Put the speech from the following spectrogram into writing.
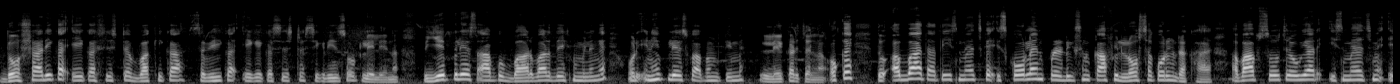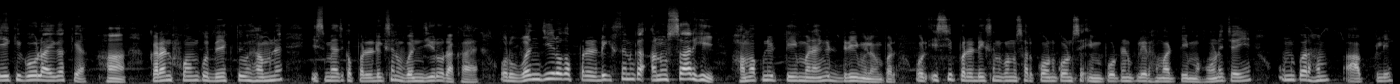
दोशारी का एक असिस्ट है, बाकी का सभी का एक एक असिस्ट है स्क्रीनशॉट ले लेना। तो ये प्लेयर्स आपको बार बार देखने मिलेंगे और इन्हीं प्लेयर्स को आप अपनी टीम में लेकर चलना ओके तो अब बात आती है इस मैच का स्कोर लाइन प्रडिक्शन काफ़ी लो स्कोरिंग रखा है। अब आप सोच रहे हो यार, इस मैच में एक ही गोल आएगा क्या? हाँ करंट फॉर्म को देखते हुए हमने इस मैच का प्रडिक्शन वन ज़ीरो रखा है और वन ज़ीरो का प्रडिक्शन का अनुसार ही हम अपनी टीम बनाएँगे ड्रीम इलेवन पर और इसी प्रडिक्शन के अनुसार कौन कौन से इंपॉर्टेंट प्लेयर हमारी टीम में होने चाहिए, उन पर हम आपके लिए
